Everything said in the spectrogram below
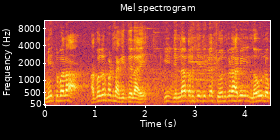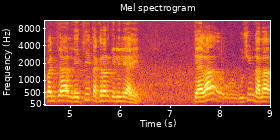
मी तुम्हाला अगोदर पण सांगितलेलं आहे की जिल्हा परिषदेच्या शिवणकडे आम्ही नऊ लोकांच्या लेखी तक्रार केलेली आहे. त्याला उशीर झाला.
